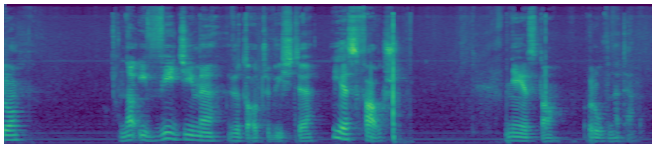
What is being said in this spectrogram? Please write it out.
No i widzimy, że to oczywiście jest fałsz. Nie jest to równe temu.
